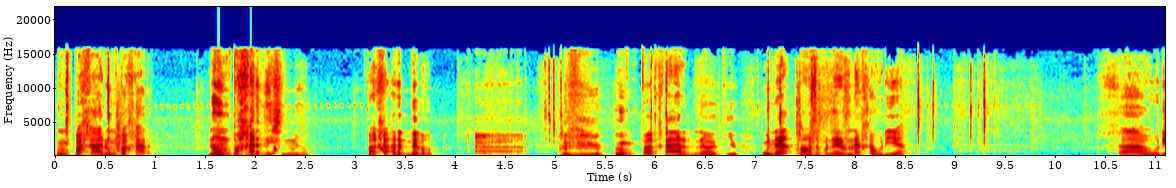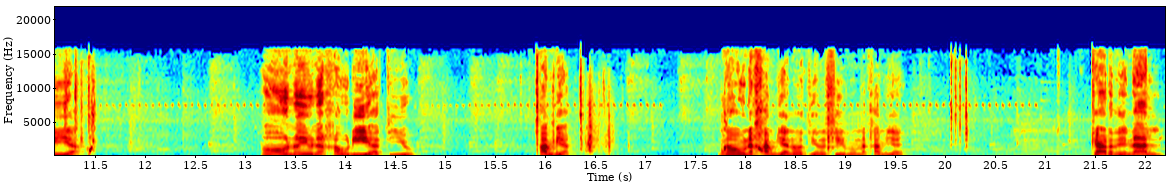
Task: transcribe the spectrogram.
Un pajar, un pajar. No, un pajar no. Pajar no. Un pajar no, tío. Una, vamos a poner una jauría. Jauría. Oh, no hay una jauría, tío. Jambia No, una jambia no, tío, no sirve una jambia, eh Cardenal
